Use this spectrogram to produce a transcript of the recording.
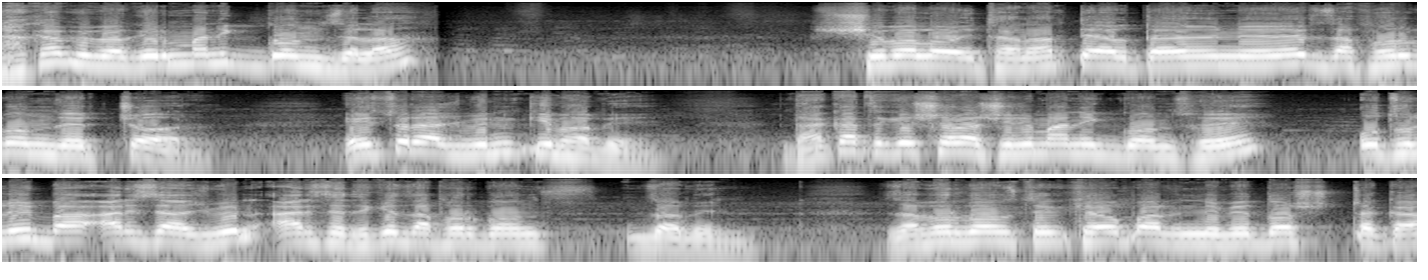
ঢাকা বিভাগের মানিকগঞ্জ জেলা শিবালয় থানা তেওতায়নের জাফরগঞ্জের চর। এই চরে আসবেন কীভাবে? ঢাকা থেকে সরাসরি মানিকগঞ্জ হয়ে উথুলি বা আরিসা আসবেন আরিসা থেকে জাফরগঞ্জ যাবেন। জাফরগঞ্জ থেকে খেয়াপার নেবে দশ টাকা।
